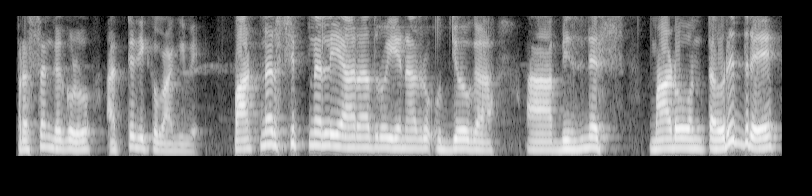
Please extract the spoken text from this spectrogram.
ಪ್ರಸಂಗಗಳು ಅತ್ಯಧಿಕವಾಗಿವೆ. ಪಾರ್ಟ್ನರ್ಶಿಪ್ನಲ್ಲಿ ಯಾರಾದರೂ ಏನಾದರೂ ಉದ್ಯೋಗ ಬಿಸ್ನೆಸ್ ಮಾಡುವಂಥವರಿದ್ದರೆ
